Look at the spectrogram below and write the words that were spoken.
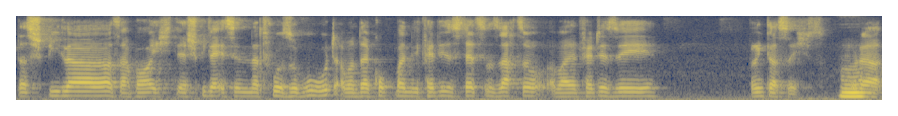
dass Spieler sagen, boah, ich, der Spieler ist in der Natur so gut, aber dann guckt man in die Fantasy-Stats und sagt so, aber in Fantasy bringt das nichts. Mhm. Oder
